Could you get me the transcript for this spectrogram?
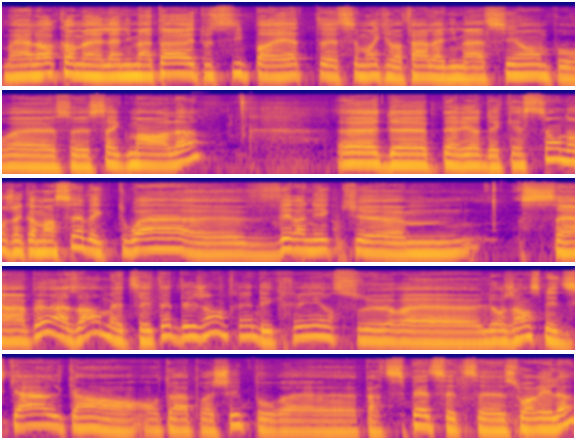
Ben alors, comme euh, l'animateur est aussi poète, euh, c'est moi qui vais faire l'animation pour euh, ce segment-là euh, de période de questions. Donc, je vais commencer avec toi, euh, Véronique. Euh, c'est un peu un hasard, mais tu étais déjà en train d'écrire sur euh, l'urgence médicale quand on, t'a approché pour euh, participer à cette euh, soirée-là.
